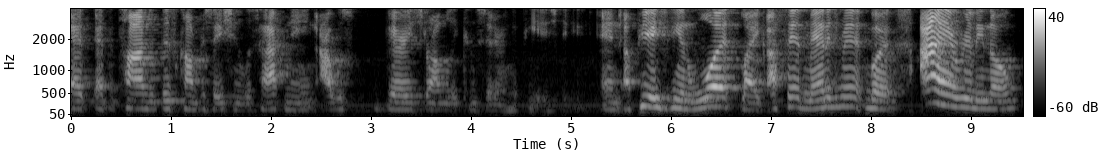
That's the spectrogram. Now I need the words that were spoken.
at, at the time that this conversation was happening, I was very strongly considering a PhD and a PhD in what? Like I said, management, but I didn't really know.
